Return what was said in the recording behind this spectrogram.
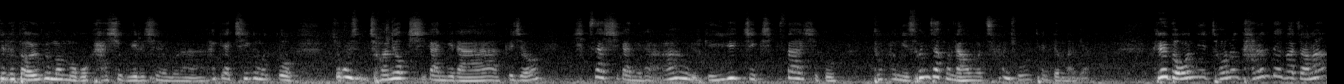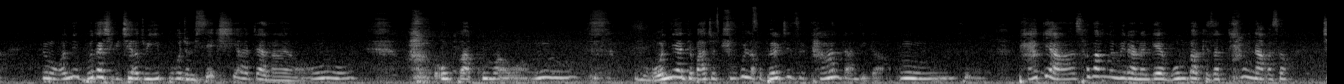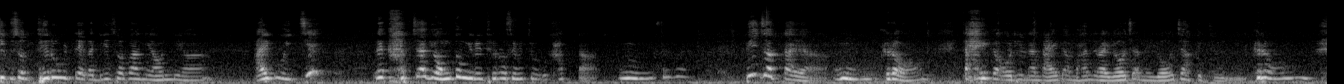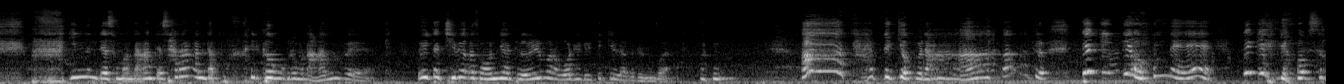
들려서 얼굴만 보고 가시고 이러시는구나. 하기야 지금은 또 조금씩 저녁 시간이라 그죠? 식사 시간이라 아우 이렇게 일찍 식사하시고 두 분이 손잡고 나오면 참 좋을 텐데 말이야. 그래도 언니 저는 다른 데 가잖아. 그럼 언니 보다시피 제가 좀 이쁘고 좀 섹시하잖아요. 어. 아, 오빠 고마워. 음. 언니한테 마저 죽으려고 별짓을 다 한다 니가. 음. 박이야 서방놈이라는 게문 밖에서 탁 나가서 지구서 들어올 때가 네 서방이야 언니야. 알고 있지? 왜 갑자기 엉덩이를 들어서 이쪽으로 갔다. 음. 삐졌다 야. 음. 그럼. 나이가 어리나 나이가 많으라 여자는 여자거든. 그럼 막 있는 데서만 나한테 사랑한다 막 이렇게 하고 그러면 안 돼. 여기다 집에 가서 언니한테 얼마나 머리를 뜯기려 그러는 거야. 아, 다 뜯겼구나. 그, 뜯긴 게 없네. 뜯긴 게 없어.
